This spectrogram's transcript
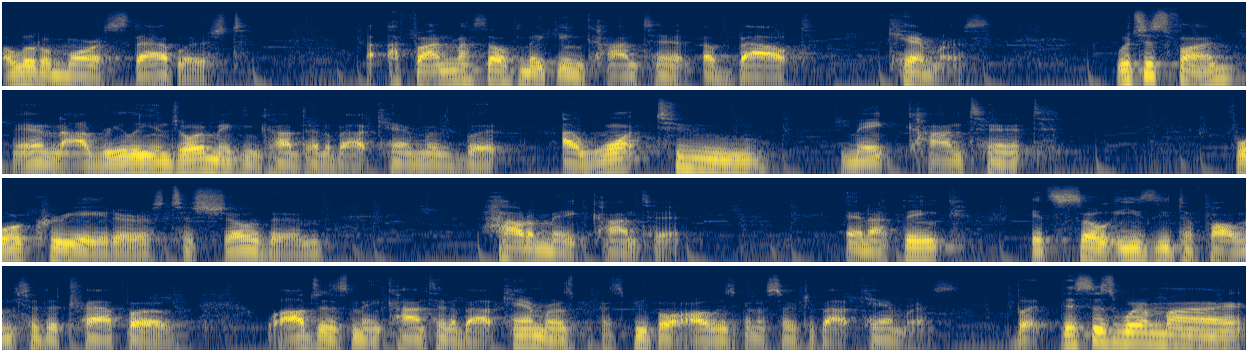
a little more established, I find myself making content about cameras, which is fun. And I really enjoy making content about cameras, but I want to make content for creators to show them how to make content. And I think it's so easy to fall into the trap of, well, I'll just make content about cameras because people are always gonna search about cameras. But this is where my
